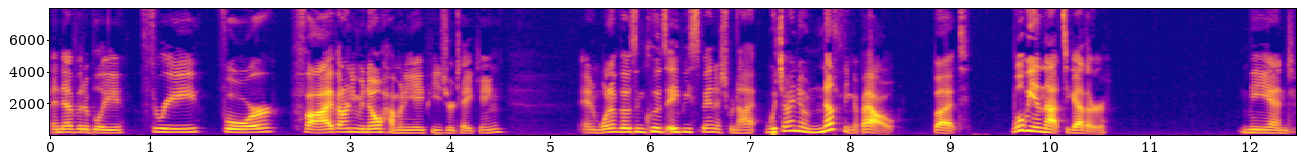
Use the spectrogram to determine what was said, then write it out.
inevitably three, four, five, I don't even know how many APs you're taking, and one of those includes AP Spanish, which I know nothing about, but we'll be in that together me and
